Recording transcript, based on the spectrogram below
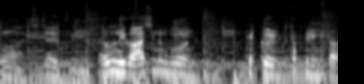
와 진짜 예쁘입니다. 여러분 이거 아시는 분 댓글 부탁드립니다.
